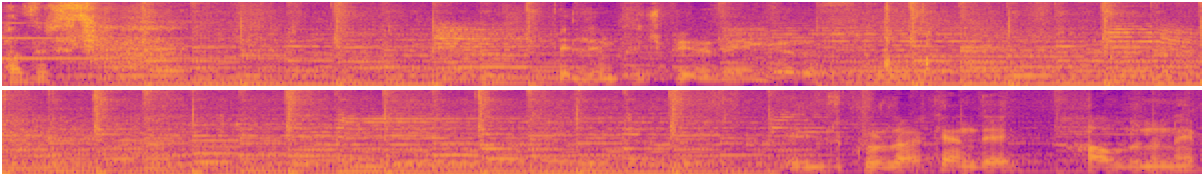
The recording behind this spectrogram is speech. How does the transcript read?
Hazırız. Ellerimiz hiçbir yere değmiyoruz. Elimizi kurularken de havlunun hep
